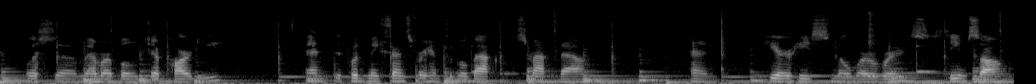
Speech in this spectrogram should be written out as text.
was a memorable Jeff Hardy and it would make sense for him to go back to SmackDown and hear his No More Words theme song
